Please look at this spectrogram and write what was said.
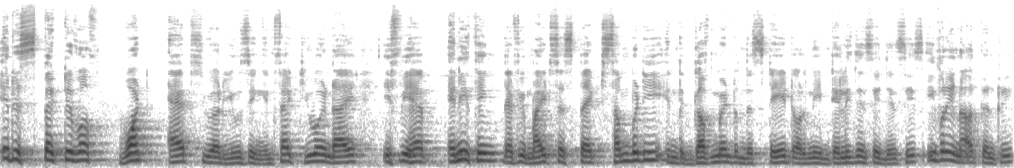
irrespective of what apps you are using. In fact, you and I, if we have anything that we might suspect somebody in the government, in the state, or in the intelligence agencies, even in our country,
